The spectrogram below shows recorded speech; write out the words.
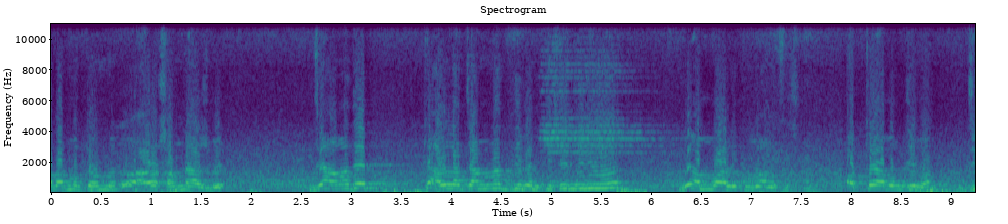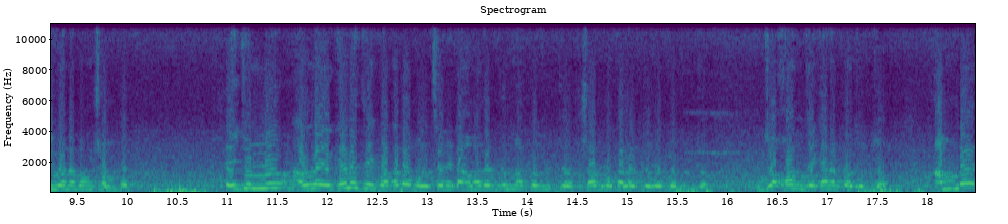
আবার মধ্যে অন্য আরও সামনে আসবে। যে আমাদের আল্লাহ জান্নাত দিবেন কিসের বিনিময়ে অর্থ এবং জীবন জীবন এবং সম্পদ। এই জন্য আল্লাহ এখানে যে কথাটা বলছেন, এটা আমাদের জন্য প্রযোজ্য, সর্বকালের জন্য প্রযোজ্য। যখন যেখানে প্রযোজ্য। আমরা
